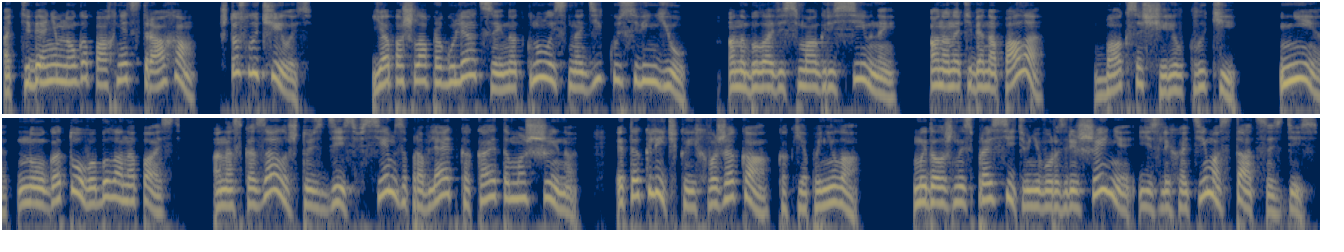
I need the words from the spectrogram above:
«От тебя немного пахнет страхом. Что случилось?» Я пошла прогуляться и наткнулась на дикую свинью. Она была весьма агрессивной. Она на тебя напала? Бакс ощерил клыки. Нет, но готова была напасть. Она сказала, что здесь всем заправляет какая-то машина. Это кличка их вожака, как я поняла. Мы должны спросить у него разрешения, если хотим остаться здесь.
